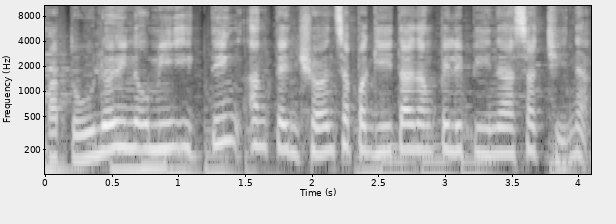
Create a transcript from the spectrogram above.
Patuloy na umiigting ang tensyon sa pagitan ng Pilipinas at China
